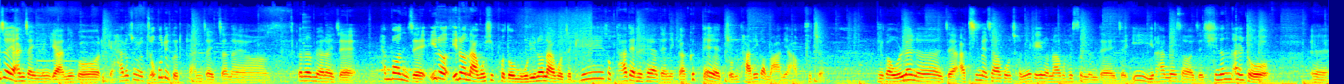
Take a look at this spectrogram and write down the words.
의자에 앉아 있는 게 아니고 이렇게 하루 종일 쪼그리고 이렇게 앉아 있잖아요. 그러면 이제 한번 이제 일어, 일어나고 싶어도 못 일어나고 이제 계속 다대를 해야 되니까 그때 좀 다리가 많이 아프죠. 제가 원래는 이제 아침에 자고 저녁에 일어나고 했었는데 이제 이 일하면서 이제 쉬는 날도 예,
